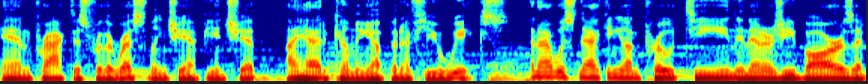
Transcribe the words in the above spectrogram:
and practice for the wrestling championship I had coming up in a few weeks. And I was snacking on protein and energy bars at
